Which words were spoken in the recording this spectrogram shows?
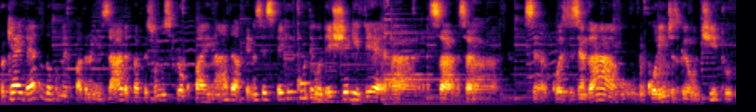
Porque a ideia do documento padronizado é para a pessoa não se preocupar em nada, apenas receber aquele conteúdo. Aí chega e vê a, essa, essa, essa coisa dizendo, ah, o Corinthians ganhou um título,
